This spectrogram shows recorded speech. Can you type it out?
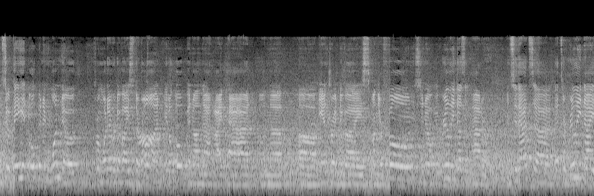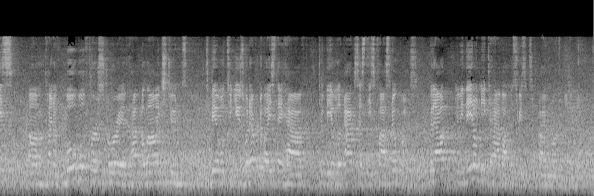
And so if they hit open in OneNote from whatever device they're on, it'll open on that iPad, on the uh, Android device, on their phones, you know, it really doesn't matter. And so that's a, that's a really nice um, kind of mobile first story of allowing students to be able to use whatever device they have to be able to access these class notebooks without, I mean, they don't need to have Office 365 in order to do that.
